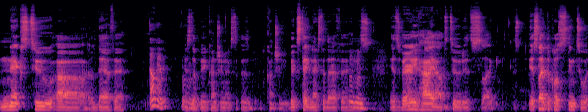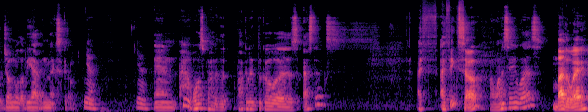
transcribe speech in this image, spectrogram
next to uh, El DF. Okay. It's Mm-hmm. the big country next to is country, big state next to the DF. Mm-hmm. It's, it's very high altitude. It's like it's, it's like the closest thing to a jungle that we have in Mexico. Yeah. Yeah. And Hmm. what was Apocalyptico? Apocalyptico was Aztecs. I th- I think so. I want to say it was. By the way,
